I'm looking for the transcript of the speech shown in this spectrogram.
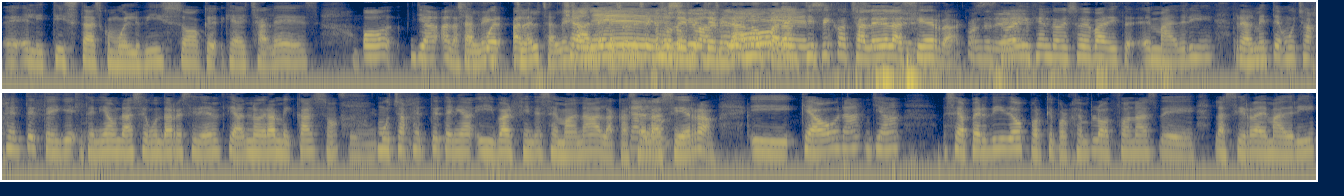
eh, elitistas como el Viso, que, que hay chalés, o ya a las afueras... como Eso de, verano Oh, para... el típico chalet de la sierra. Cuando Sí. estaba diciendo eso, Eva dice, en Madrid realmente mucha gente te- tenía una segunda residencia, no era mi caso. Sí. Mucha gente tenía iba el fin de semana a la casa de la sierra y que ahora ya se ha perdido porque, por ejemplo, zonas de la Sierra de Madrid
